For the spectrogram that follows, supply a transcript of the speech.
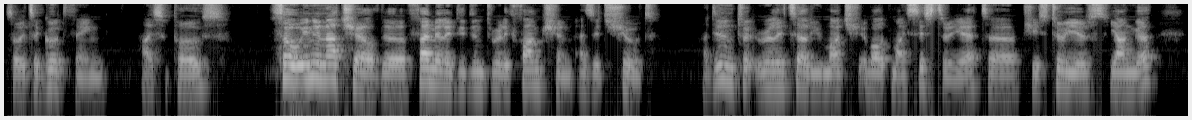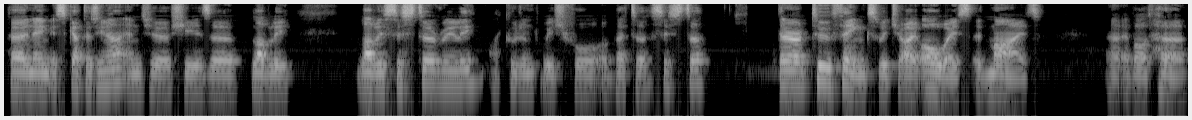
So it's a good thing, I suppose. So in a nutshell, the family didn't really function as it should. I didn't really tell you much about my sister yet. Uh, she's two years younger her name is Katerina, and uh, she is a lovely, lovely sister, really. I couldn't wish for a better sister. There are two things which I always admired uh, about her.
